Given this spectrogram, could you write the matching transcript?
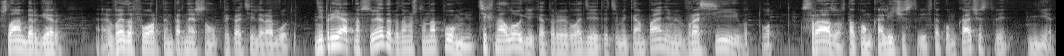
Schlamberger, э, Weatherford International прекратили работу. Неприятно все это, потому что, напомню, технологии, которые владеют этими компаниями в России вот, вот сразу в таком количестве и в таком качестве нет.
